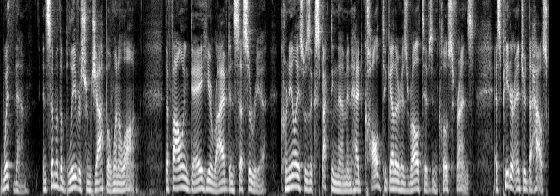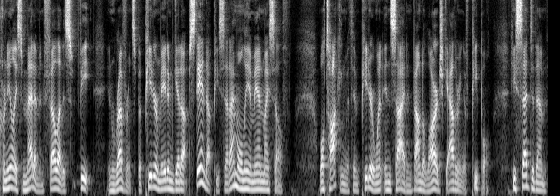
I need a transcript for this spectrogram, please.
with them, and some of the believers from Joppa went along. The following day, he arrived in Caesarea Cornelius was expecting them and had called together his relatives and close friends. As Peter entered the house, Cornelius met him and fell at his feet in reverence. But Peter made him get up. Stand up, he said. I'm only a man myself. While talking with him, Peter went inside and found a large gathering of people. He said to them,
